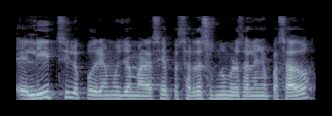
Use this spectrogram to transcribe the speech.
Elite, si lo podríamos llamar así, a pesar de sus números del año pasado.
